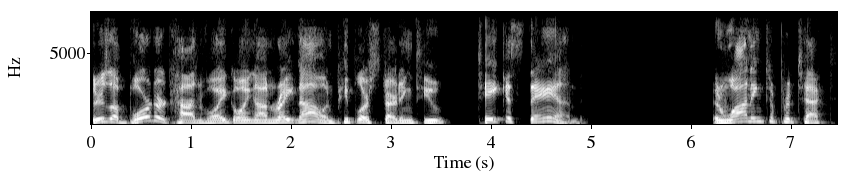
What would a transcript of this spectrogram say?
there's a border convoy going on right now, and people are starting to take a stand and wanting to protect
